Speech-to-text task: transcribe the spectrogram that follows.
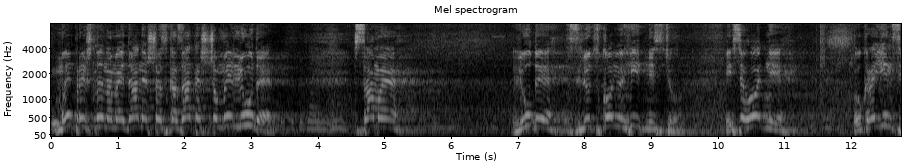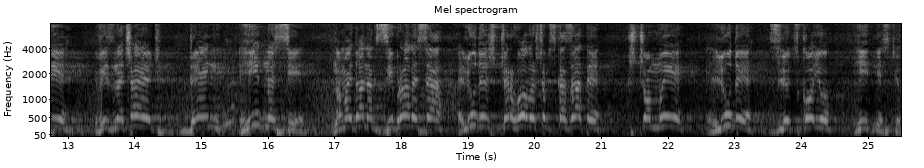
Ми прийшли на Майдани, щоб сказати, що ми люди. Саме люди з людською гідністю. І сьогодні українці відзначають День гідності, на майданах зібралися люди ж чергове, щоб сказати, що ми люди з людською гідністю.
